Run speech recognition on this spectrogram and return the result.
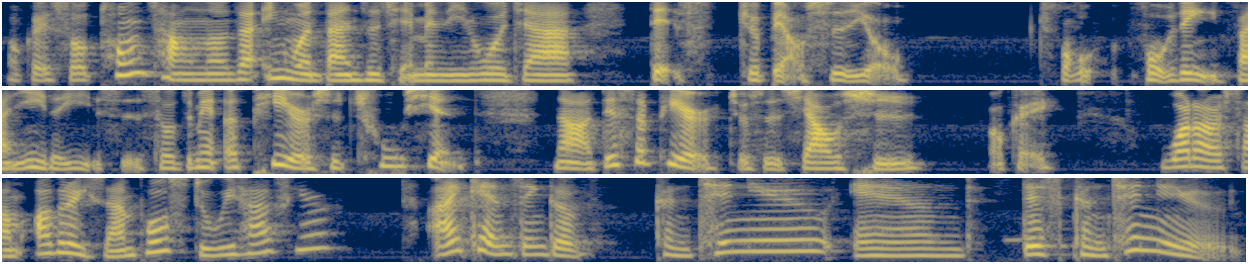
OK，so、okay, 通常呢，在英文单字前面，你如果加 this，就表示有否否定反义的意思。所、so, 以这边 appear 是出现，那 disappear 就是消失。OK，what、okay. are some other examples do we have here? I can think of continue and discontinued.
